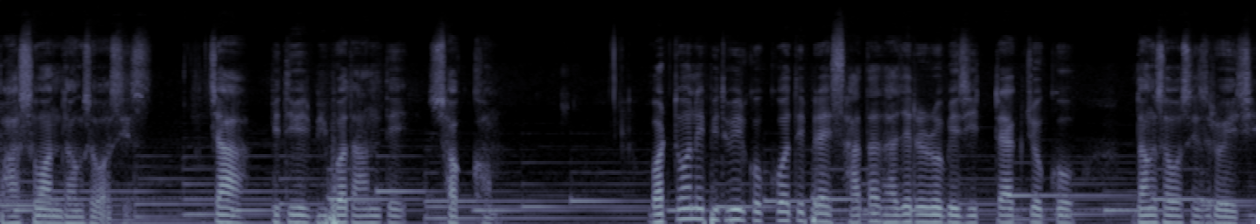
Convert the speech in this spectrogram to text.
ভাসমান ধ্বংসাবশেষ। যা পৃথিবীর বিপদ আনতে সক্ষম। বর্তমানে পৃথিবীর কক্ষপথে প্রায় সাতাশ হাজারেরও বেশি ট্র্যাকযোগ্য ধ্বংসাবশেষ রয়েছে,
